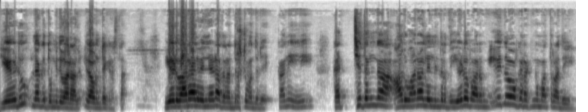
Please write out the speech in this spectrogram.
ఏడు లేక తొమ్మిది వారాలు ఇలా ఉంటాయి కాస్త. ఏడు వారాలు వెళ్ళాడు అతను అదృష్టవంతుడే. కానీ ఖచ్చితంగా ఆరు వారాలు వెళ్ళిన తర్వాత ఏడో వారం ఏదో ఒక రకంగా మాత్రం అది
